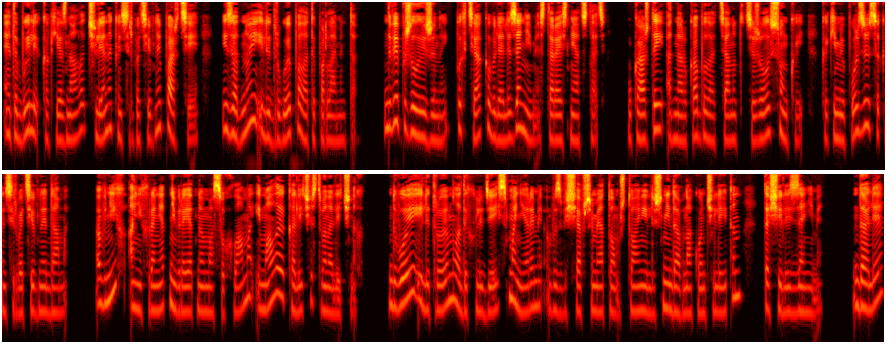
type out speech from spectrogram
Это были, как я знала, члены консервативной партии из одной или другой палаты парламента. Две пожилые жены, пыхтя, ковыляли за ними, стараясь не отстать. У каждой одна рука была оттянута тяжелой сумкой, какими пользуются консервативные дамы. В них они хранят невероятную массу хлама и малое количество наличных. Двое или трое молодых людей с манерами, возвещавшими о том, что они лишь недавно окончили Итон, тащились за ними. Далее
